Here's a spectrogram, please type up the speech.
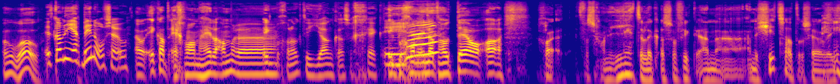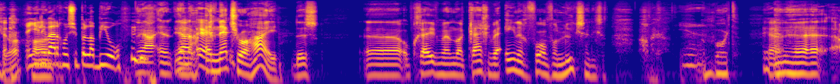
Oh, wow. Het kwam niet echt binnen of zo. Oh, ik had echt wel een hele andere... Ik begon ook te janken als een gek. Ik Ja? begon in dat hotel... oh, gewoon, het was gewoon letterlijk alsof ik aan, eh, aan de shit zat of zo, weet je wel. En jullie waren gewoon super labiel. Ja, en, en, Ja, echt. en natural high. Dus eh, op een gegeven moment dan krijg je weer enige vorm van luxe. En ik zat, oh my god, een bord. Ja. En eh,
